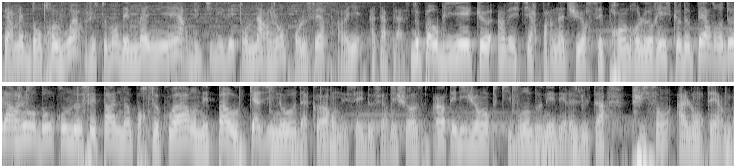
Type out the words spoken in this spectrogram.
permettre d'entrevoir justement des manières d'utiliser ton argent pour le faire travailler à ta place. Ne pas oublier que investir par nature, c'est prendre le risque de perdre de l'argent, donc on ne fait pas n'importe quoi, on n'est pas au casino, d'accord? Essaye de faire des choses intelligentes qui vont donner des résultats puissants à long terme.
